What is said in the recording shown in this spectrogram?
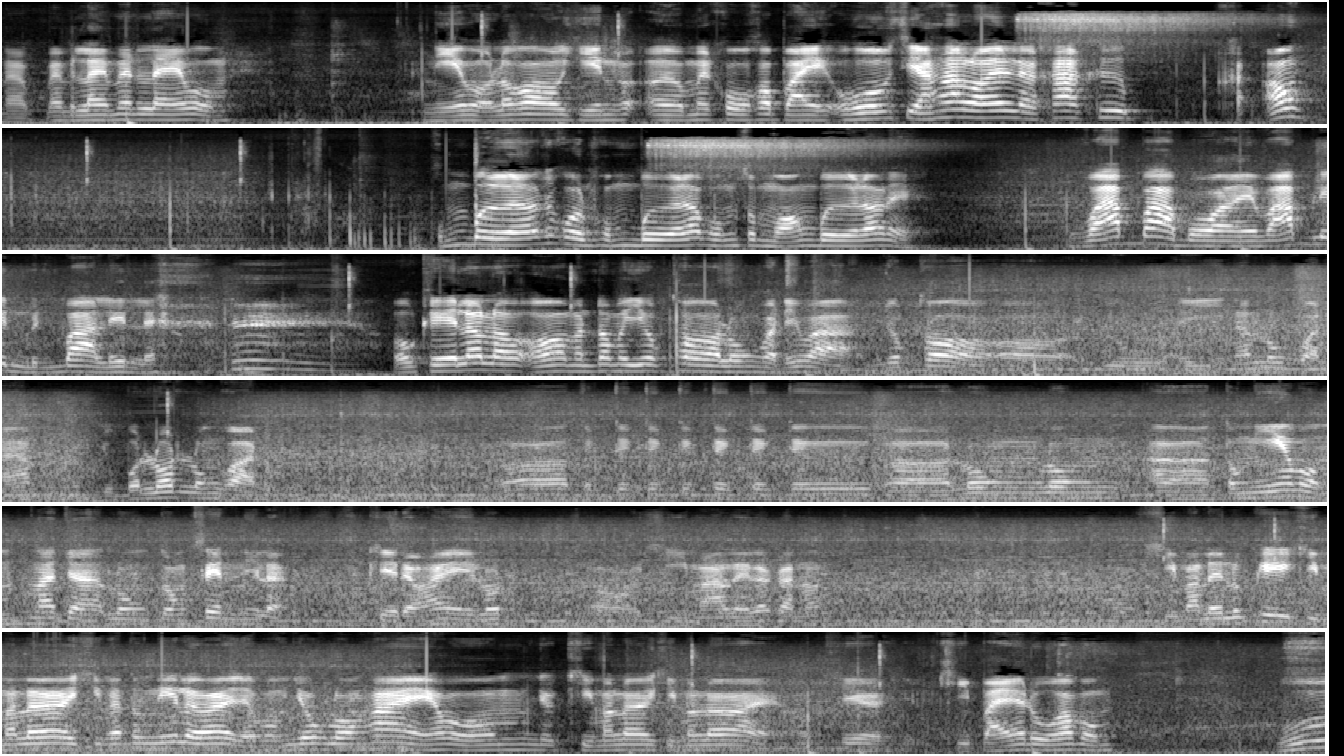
นะครับไม่เป็นไรไม่เป็นไรผมนี่บอกแล้วก็เอาเคนเออไมโครเข้าไปโอ้โหเสียห้าร้อยเลยค่าคืบเอ้าผมเบอร์แล้วทุกคนผมเบอร์แล้วผมสมองเบอร์แล้วเนี่ย warp บ้าบอ warp เล่นเป็นบ้าเล่นเลย โอเคแล้วเราอ๋อมันต้องไปยกท่อลงก่อนดีกว่า ยกท่อออยู่ไอ้นั้นลงก่อนนะครับ อยู่บนรถลงก่อนเออตึกตึกตึกตึกตึกตึกตึกเออลงลงเออตรงนี้ครับผมน่าจะลงตรงเส้นนี่แหละโอเคเดี๋ยวให้รถออขี่มาเลยแล้วกันเนาะขี่มาเลยลูกพี่ขี่มาเลยขี่มาตรงนี้เลยเดี๋ยวผมยกลงให้ครับผมยกขี่มาเลยขี่มาเลยโอเคขี่ไปให้ดูครับผมวู้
